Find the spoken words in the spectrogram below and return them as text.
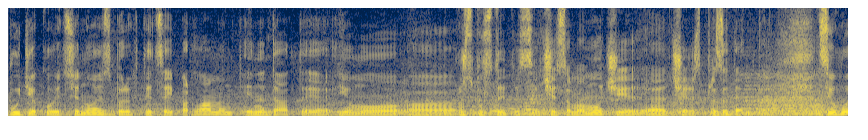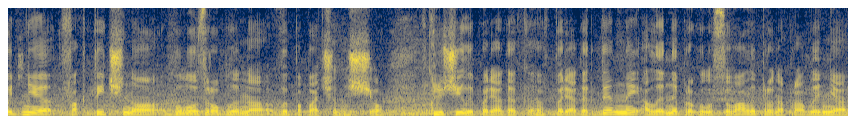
будь-якою ціною зберегти цей парламент і не дати йому е, розпуститися чи самому, чи е, через президента. Сьогодні фактично було зроблено. Ви побачили, що включили порядок в порядок денний, але не проголосували про направлення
